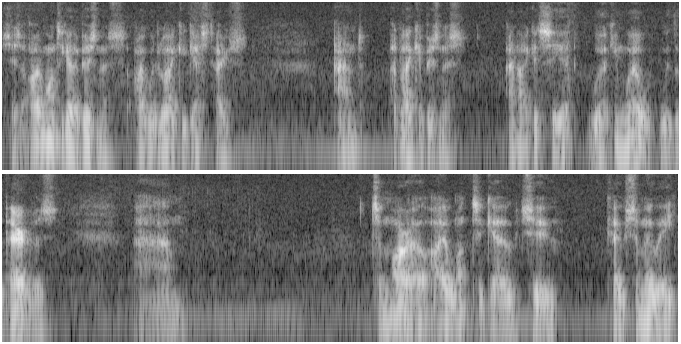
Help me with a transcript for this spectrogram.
she says, I want to get a business. I would like a guest house. And I'd like a business. And I could see it working well with the pair of us. Um, tomorrow I want to go to Koh Samui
